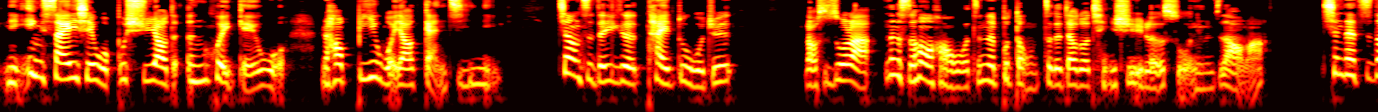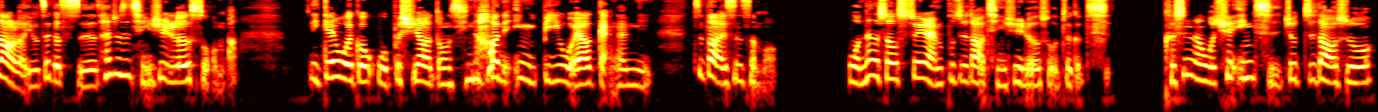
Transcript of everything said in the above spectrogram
你硬塞一些我不需要的恩惠给我，然后逼我要感激你。这样子的一个态度，我觉得老实说啦，那个时候哈，我真的不懂这个叫做情绪勒索，你们知道吗？现在知道了，有这个词，它就是情绪勒索嘛。你给我一个我不需要的东西，然后你硬逼我要感恩你，这到底是什么？我那个时候虽然不知道情绪勒索这个词，可是呢，我却因此就知道说，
